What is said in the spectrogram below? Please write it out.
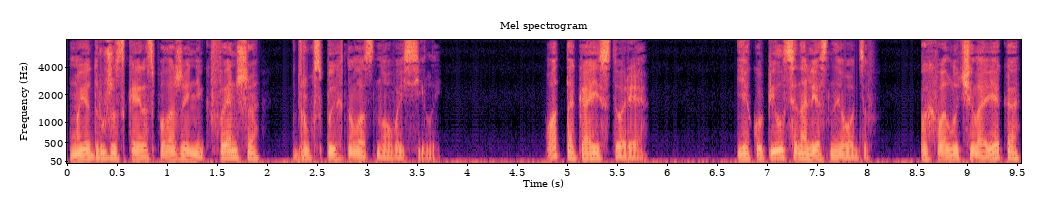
мое дружеское расположение к Фэнша вдруг вспыхнуло с новой силой. Вот такая история. Я купился на лестный отзыв. Похвалу человека,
